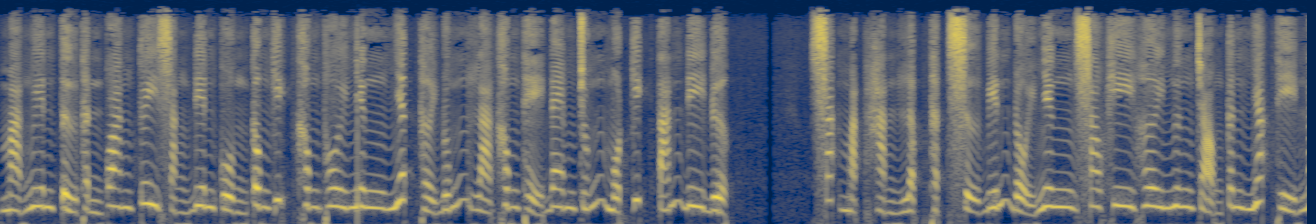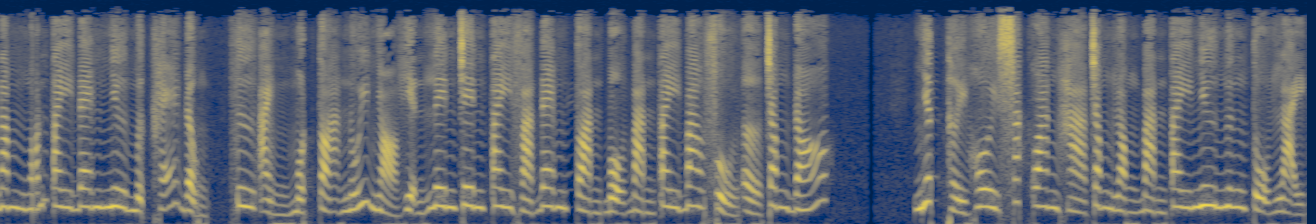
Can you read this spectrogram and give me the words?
Mà nguyên từ thần quang tuy rằng điên cuồng công kích không thôi nhưng nhất thời đúng là không thể đem chúng một kích tán đi được. Sắc mặt hàn lập thật sự biến đổi nhưng sau khi hơi ngưng trọng cân nhắc thì năm ngón tay đen như mực khẽ động. Tư ảnh một tòa núi nhỏ hiện lên trên tay và đem toàn bộ bàn tay bao phủ ở trong đó. Nhất thời hôi sắc quang hà trong lòng bàn tay như ngưng tụ lại,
